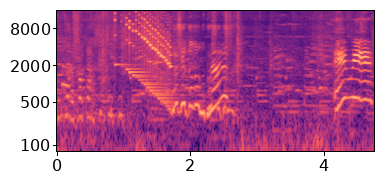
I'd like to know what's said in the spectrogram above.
Bu tarafa karşı çekil. Koş yakala onu. Koş Nerede? yakala. Emir.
